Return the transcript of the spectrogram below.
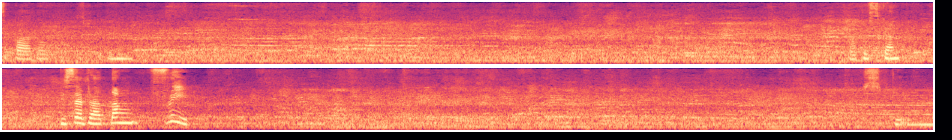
Separuh. Ini bagus kan? Bisa datang free. Seperti ini.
